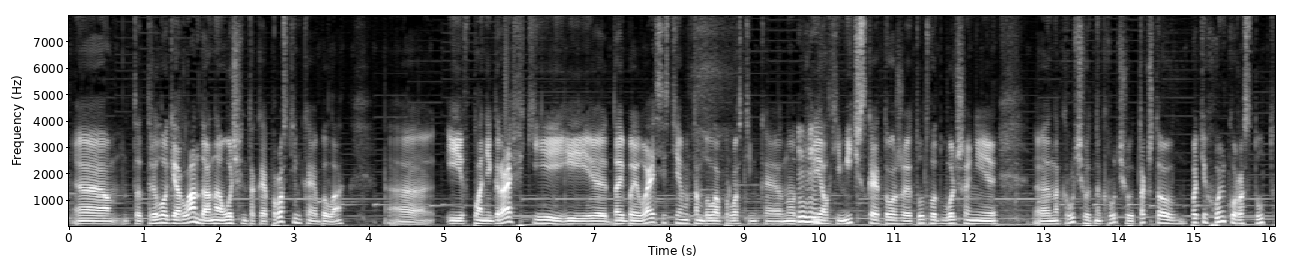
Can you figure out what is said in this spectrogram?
эта трилогия Орландо, она очень такая простенькая была. И в плане графики, и да и боевая система там была простенькая, но mm-hmm. и алхимическая тоже. Тут вот больше они накручивают, накручивают. Так что потихоньку растут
